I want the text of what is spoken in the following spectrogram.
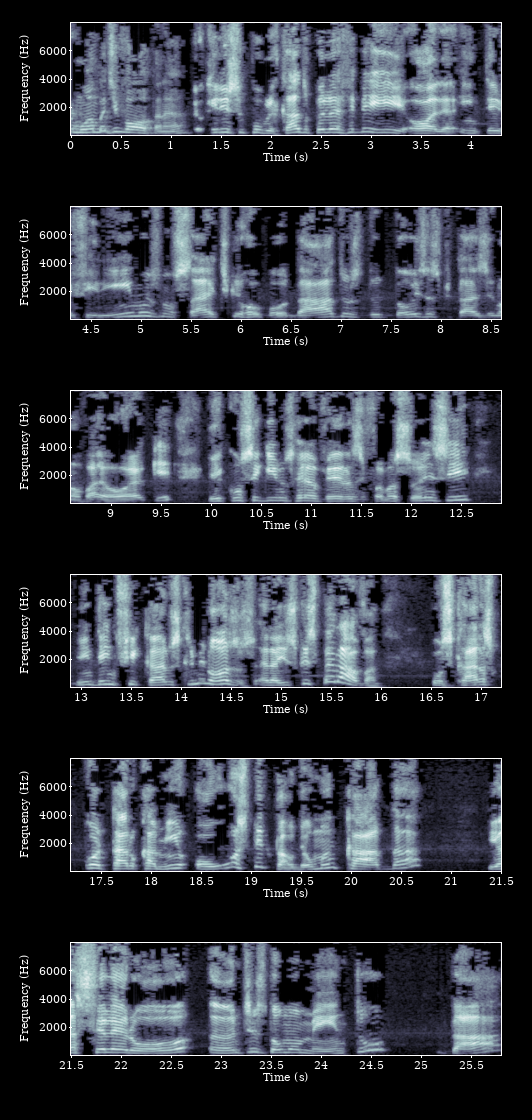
O Muamba de volta, né? Eu queria isso publicado pelo FBI. Olha, interferimos no site que roubou dados de dois hospitais de Nova York e conseguimos reaver as informações e identificar os criminosos. Era isso que eu esperava. Os caras cortaram o caminho, ou o hospital deu mancada e acelerou antes do momento da,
